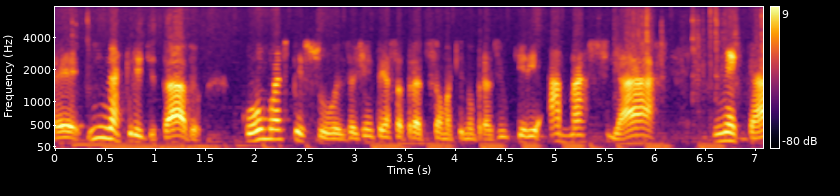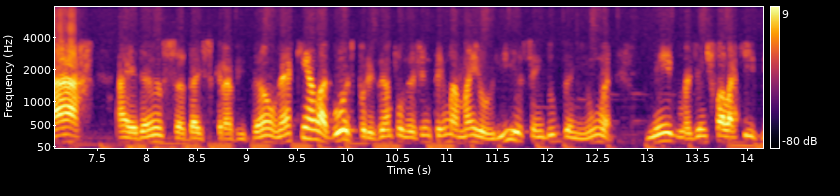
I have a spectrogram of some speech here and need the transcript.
é, inacreditável como as pessoas, a gente tem essa tradição aqui no Brasil, querer amaciar, negar a herança da escravidão. Né? Aqui em Alagoas, por exemplo, onde a gente tem uma maioria, sem dúvida nenhuma, negro, a gente fala aqui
